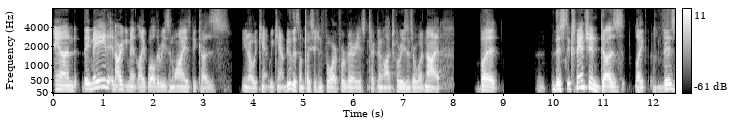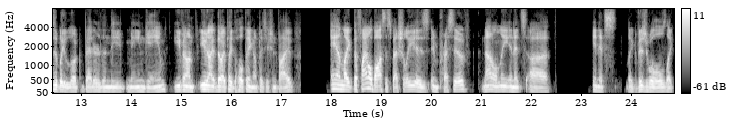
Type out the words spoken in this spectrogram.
and they made an argument like well the reason why is because you know we can't we can't do this on playstation 4 for various technological reasons or whatnot but this expansion does like visibly look better than the main game even on even though i played the whole thing on playstation 5 and like the final boss especially is impressive not only in its uh in its like visuals, like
